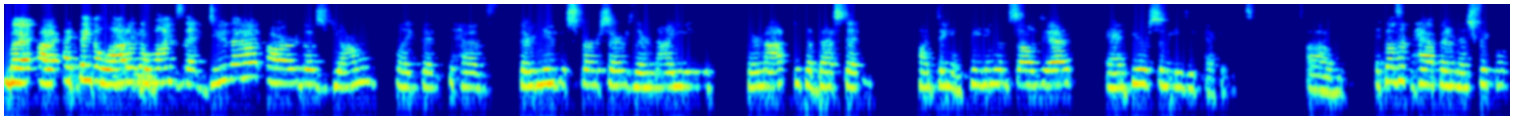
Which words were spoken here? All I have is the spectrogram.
but I, I think a lot of the ones that do that are those young, like that have, they're new dispersers, they're naive, they're not the best at hunting and feeding themselves yet. And here's some easy pickings. Um, it doesn't happen as frequently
